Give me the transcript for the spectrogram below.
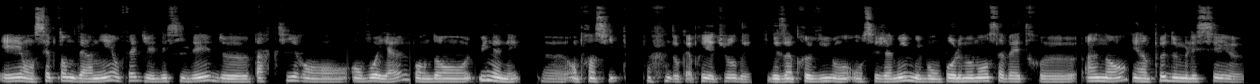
et en septembre dernier, en fait, j'ai décidé de partir en, en, voyage pendant une année, euh, en principe. Donc après, il y a toujours des, des imprévus, on, ne sait jamais. Mais bon, pour le moment, ça va être euh, un an et un peu de me laisser, euh,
